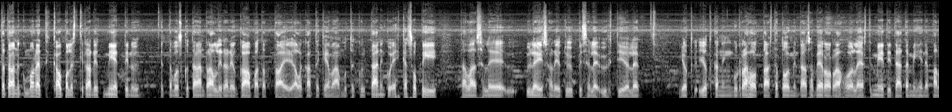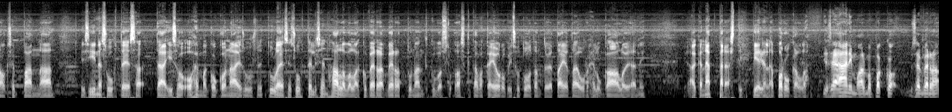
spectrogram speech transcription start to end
tätä on niin kuin monet kaupallisetkin radiot miettinyt, että voisiko tämän ralliradion kaapata tai alkaa tekemään, mutta kyllä tämä niin kuin ehkä sopii tällaiselle yleisradiotyyppiselle yhtiölle, jotka, jotka niin kuin rahoittaa sitä toimintaansa verorahoilla ja sitten mietitään, että mihin ne panokset pannaan. Niin siinä suhteessa tämä iso ohjelmakokonaisuus niin tulee se suhteellisen halvalla, kun verrattuna, kun lasketaan vaikka Eurovisutuotantoja tai jotain urheilukaaloja, niin aika näppärästi pienellä porukalla. Ja se äänimaailma, pakko sen verran,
